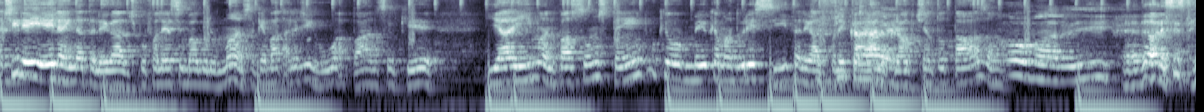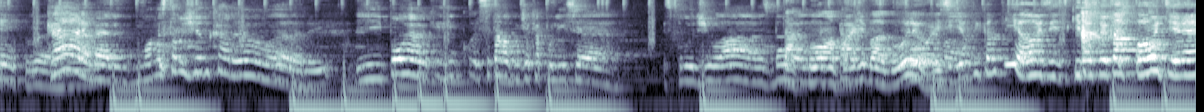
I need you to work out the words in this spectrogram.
tirei ele ainda, tá ligado? Tipo, eu falei assim, o bagulho, mano, isso aqui é batalha de rua, pá, não sei o quê. E aí, mano, passou uns tempos que eu meio que amadureci, tá ligado? Falei, Fica, caralho, o? Krauk tinha total razão. Ô, mano, e. É da hora esses tempos, mano. Cara, velho, uma nostalgia do caramba, mano. Mano, E, porra, e- e você tava no dia que a polícia explodiu lá, as bombas. Tacou uma Tá- par de bagulho, Foi, esse mano. dia eu fui campeão, esse que nós foi pra ponte, né?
